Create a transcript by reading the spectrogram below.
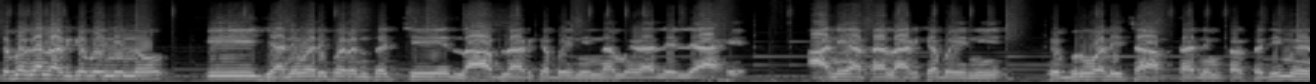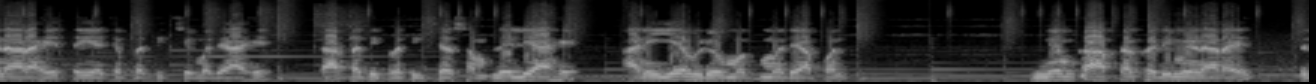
तर बघा लाडक्या बहिणींनो की जानेवारी पर्यंतचे लाभ लाडक्या बहिणींना मिळालेले आहे आणि आता लाडक्या बहिणी फेब्रुवारीचा हप्ता नेमका कधी मिळणार आहे तर याच्या प्रतीक्षेमध्ये आहे. तर आता ती प्रतीक्षा संपलेली आहे आणि या व्हिडिओमध्ये आपण नेमका हप्ता कधी मिळणार आहे तर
